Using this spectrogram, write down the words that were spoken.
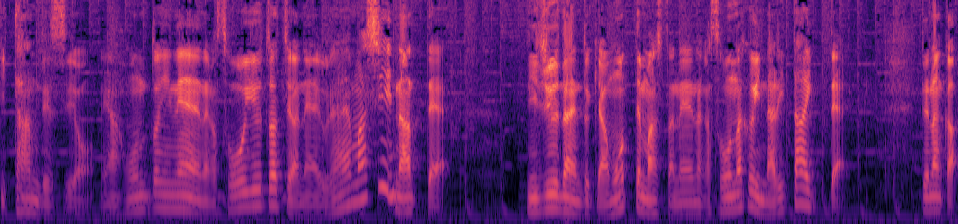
いたんですよ。いや、本当にね、なんかそういう人たちはね、羨ましいなって、20代の時は思ってましたね。なんかそんな風になりたいって。で、なんか、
